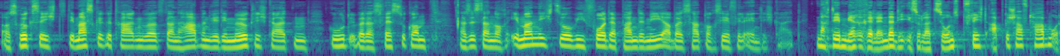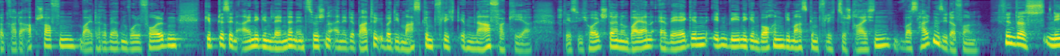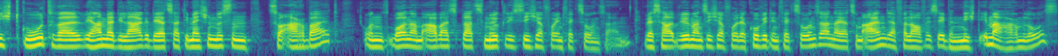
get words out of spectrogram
aus Rücksicht die Maske getragen wird, dann haben wir die Möglichkeiten, gut über das Fest zu kommen. Das ist dann noch immer nicht so wie vor der Pandemie, aber es hat doch sehr viel Ähnlichkeit. Nachdem mehrere Länder die Isolationspflicht abgeschafft haben oder gerade abschaffen, weitere werden wohl folgen, gibt es in einigen Ländern inzwischen eine Debatte über die Maskenpflicht im Nahverkehr. Schleswig-Holstein und Bayern erwägen, in wenigen Wochen die Maskenpflicht zu streichen. Was halten Sie davon? Ich finde das nicht gut, weil wir haben ja die Lage derzeit, die Menschen müssen zur Arbeit und wollen am Arbeitsplatz möglichst sicher vor Infektion sein. Weshalb will man sicher vor der Covid-Infektion sein? Naja, zum einen, der Verlauf ist eben nicht immer harmlos,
